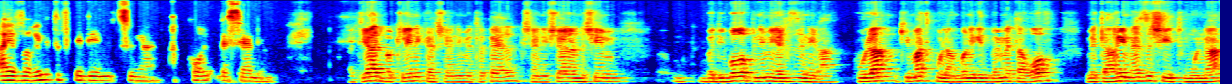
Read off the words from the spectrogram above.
האיברים מתפקדים מצוין, הכל בסדר. את יודעת, בקליניקה שאני מטפל, כשאני שואל אנשים בדיבור הפנימי איך זה נראה, כולם, כמעט כולם, בוא נגיד באמת הרוב, מתארים איזושהי תמונה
